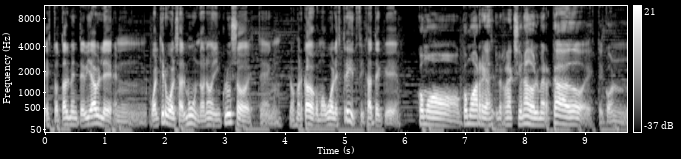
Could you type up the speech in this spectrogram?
es totalmente viable en cualquier bolsa del mundo, ¿no? Incluso este, en los mercados como Wall Street, fíjate que cómo, ha reaccionado el mercado este, con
